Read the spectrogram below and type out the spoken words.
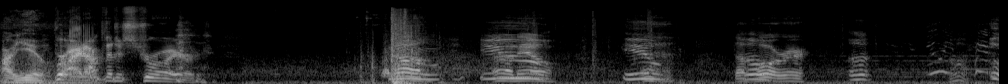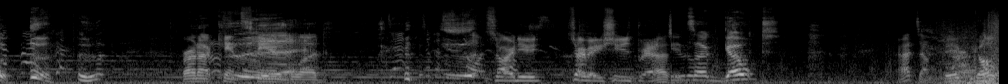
are you? Brynoch the Destroyer. Oh, oh no. Ew. The oh. horror. Uh. uh. uh. Brynoch can't stand blood. Sorry, dude. Sorry about your shoes, bro. It's a goat. That's a big goat.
